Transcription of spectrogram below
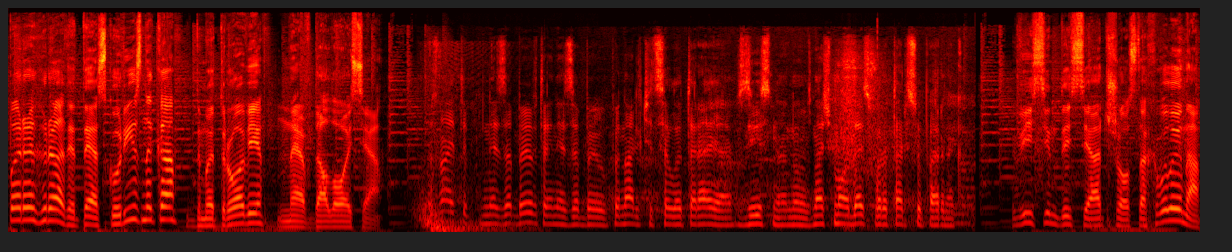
переграти теску різника Дмитрові не вдалося. Знаєте, не забив та й не забив. Пенальті це лотерея, звісно. Ну, значить, молодець воротар суперника. 86-та хвилина.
